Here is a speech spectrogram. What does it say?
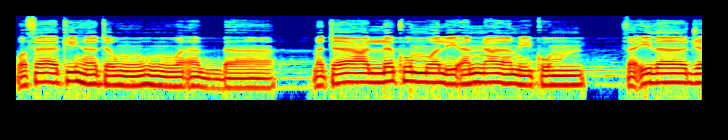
وفاكهة وأبا متاعا لكم ولأنعامكم فإذا جاءت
